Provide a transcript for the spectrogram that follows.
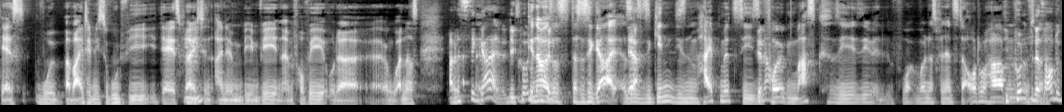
der ist wohl bei weitem nicht so gut wie der jetzt vielleicht mhm. in einem BMW, in einem VW oder äh, irgendwo anders. Aber das ist egal. Die Kunden genau, das ist, das ist egal. Also ja. sie gehen diesem Hype mit, sie, sie genau. folgen Musk, sie, sie wollen das vernetzte Auto haben. Die Kunden finden so. das Auto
